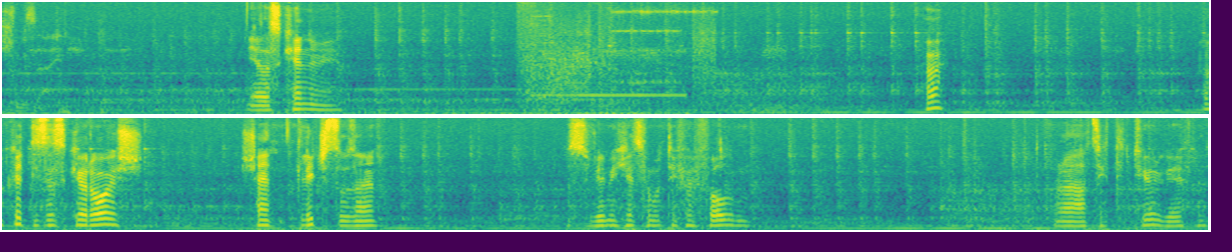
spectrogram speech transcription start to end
Menschen sein. Ja, das kennen wir. Hä? Okay, dieses Geräusch scheint ein Glitch zu sein. Das will mich jetzt vermutlich verfolgen. Und dann hat sich die Tür geöffnet.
